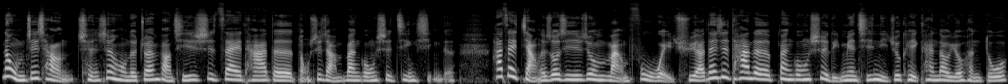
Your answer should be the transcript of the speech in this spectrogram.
那我们这场陈胜洪的专访其实是在他的董事长办公室进行的。他在讲的时候其实就满腹委屈啊，但是他的办公室里面其实你就可以看到有很多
